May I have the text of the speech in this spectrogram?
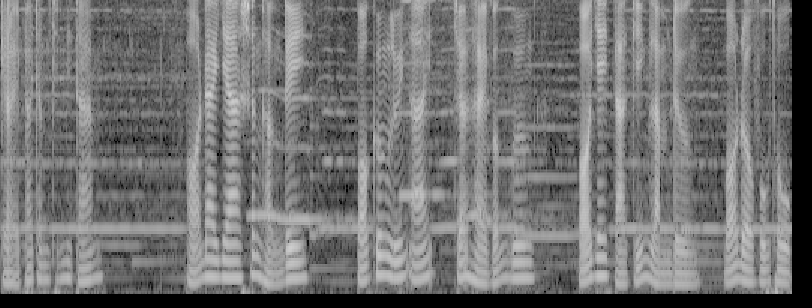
Kệ 398 bỏ đai gia sân hận đi, bỏ cương luyến ái, chớ hề vấn vương bỏ dây tà kiến lầm đường, bỏ đồ phụ thuộc,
